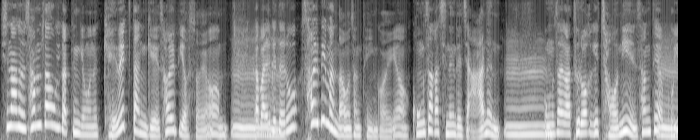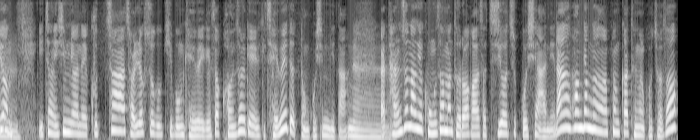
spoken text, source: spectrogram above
신한울 3, 4호기 같은 경우는 계획 단계 설비였어요. 음. 그러니까 말 그대로 설비만 나온 상태인 거예요. 공사가 진행되지 않은 음. 공사가 들어가기 전인 상태였고요. 음. 2020년에 9차 전력 수급 기본 계획에서 건설 계획이 제외됐던 곳입니다. 네. 그러니까 단순하게 공 공사만 들어가서 지어질 곳이 아니라 환경영향 평가 등을 거쳐서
